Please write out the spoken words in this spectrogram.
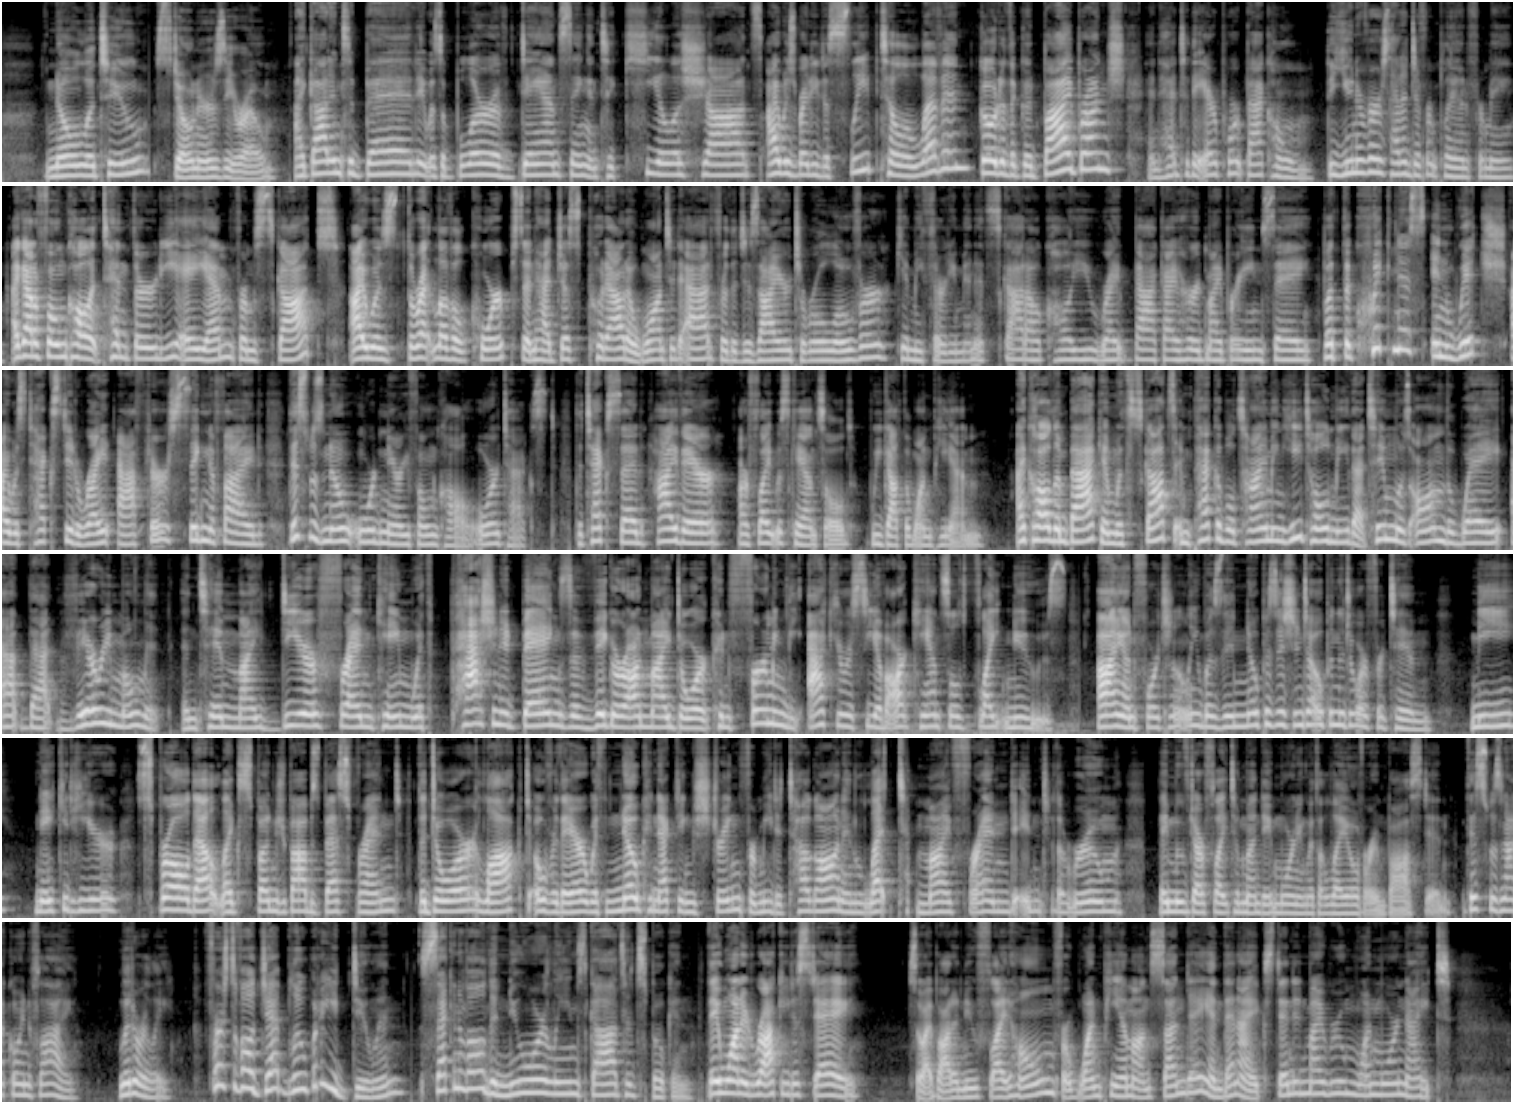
NOLA 2, Stoner 0. I got into bed. It was a blur of dancing and tequila shots. I was ready to sleep till 11, go to the goodbye brunch, and head to the airport back home. The universe had a different plan for me. I got a phone call at 10:30 a.m. from Scott. I was threat level corpse and had just put out a wanted ad for the desire to roll over. Give me 30 minutes, Scott. I'll call you right back, I heard my brain say. But the quickness in which I was texted right after signified this was no ordinary phone call or text. The text said, Hi there, our flight was canceled. We got the 1 p.m. I called him back, and with Scott's impeccable timing, he told me that Tim was on the way at that very moment. And Tim, my dear friend, came with passionate bangs of vigor on my door, confirming the accuracy of our canceled flight news. I, unfortunately, was in no position to open the door for Tim. Me, naked here, sprawled out like SpongeBob's best friend, the door locked over there with no connecting string for me to tug on and let my friend into the room. They moved our flight to Monday morning with a layover in Boston. This was not going to fly. Literally. First of all, JetBlue, what are you doing? Second of all, the New Orleans gods had spoken. They wanted Rocky to stay. So I bought a new flight home for 1 p.m. on Sunday, and then I extended my room one more night.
